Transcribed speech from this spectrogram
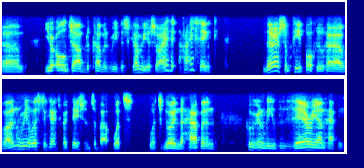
um, your old job to come and rediscover you. So I th- I think there are some people who have unrealistic expectations about what's what's going to happen who are going to be very unhappy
